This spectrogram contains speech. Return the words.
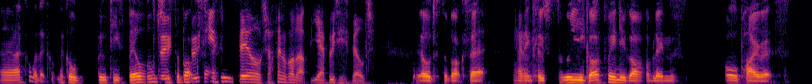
Uh, I can't remember they're called. Booty's Bilge. is the box set. Booty's think? Bilge. I think I got up. Yeah, Booty's Bilge. Build the box set and includes three got three new goblins, all pirates.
